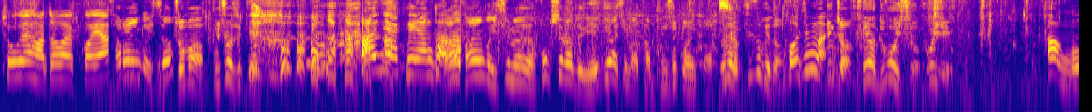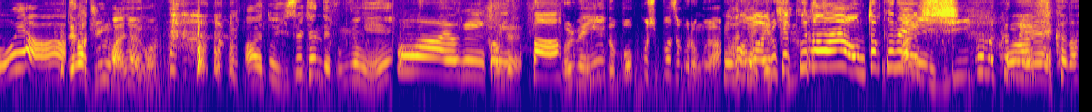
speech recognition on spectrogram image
조개 가져갈 거야? 살아있는 거 있어? 줘봐 부숴줄게 아니야, 그냥 아, 가자. 살아있는 거 있으면 혹시라도 얘기하지 마다 부술 거니까 그래 키속이다 거짓말. 진짜 그냥 누워있어 보이지? 아, 뭐야. 내가 죽인 거 아니야 이건 아 또 있을 텐데 분명히 우와, 여기 이거 뭔데? 있다. 골뱅이? 너 먹고 싶어서 그런 거야? 이거 아니야, 봐봐, 얘 이렇게 진짜- 크잖아. 엄청 크네. 아니 씨. 이거는 큰데 씨, 크다.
